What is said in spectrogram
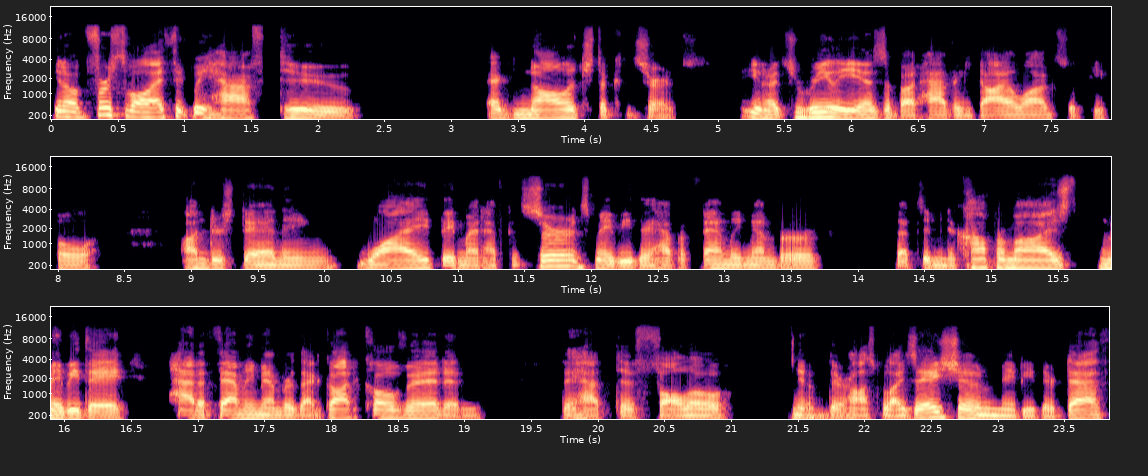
You know, first of all, I think we have to acknowledge the concerns. You know, it really is about having dialogues with people understanding why they might have concerns. Maybe they have a family member that's immunocompromised. Maybe they had a family member that got COVID and they had to follow you know their hospitalization, maybe their death.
